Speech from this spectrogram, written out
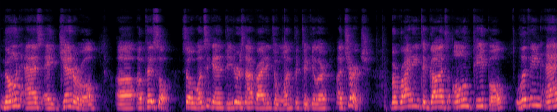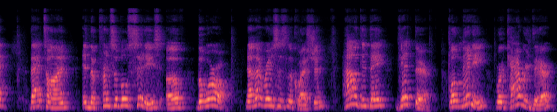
known as a general uh, epistle. So once again, Peter is not writing to one particular uh, church, but writing to God's own people living at that time in the principal cities of the world. Now that raises the question, how did they get there? Well, many were carried there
